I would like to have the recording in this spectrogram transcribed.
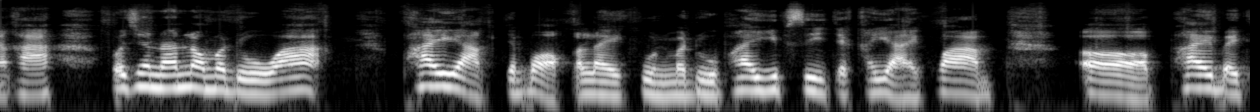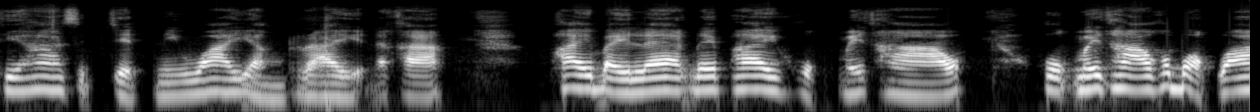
นะคะ เพราะฉะนั้นเรามาดูว่าไพ่อยากจะบอกอะไรคุณมาดูไพ่ยิปซีจะขยายความ เอ่อไพ่ใบที่ 57 นี้ว่าอย่างไรนะคะ ไพ่ใบแรกได้ไพ่หกไม้เท้าหกไม้เท้าเขาบอกว่า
